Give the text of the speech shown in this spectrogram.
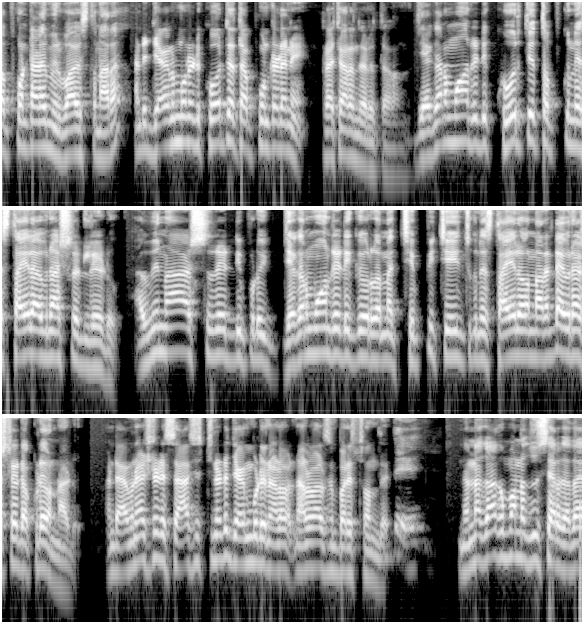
తప్పుకుంటాడని మీరు భావిస్తున్నారా? అంటే జగన్మోహన్ రెడ్డి కోరితే తప్పుకుంటాడని ప్రచారం జరుగుతూ ఉంది. జగన్మోహన్ రెడ్డి కోరితే తప్పుకునే స్థాయిలో అవినాష్ రెడ్డి లేడు. అవినాష్ రెడ్డి ఇప్పుడు జగన్మోహన్ రెడ్డికి ఎవరికన్నా చెప్పి చేయించుకునే స్థాయిలో ఉన్నారంటే అవినాష్ రెడ్డి ఒక్కడే ఉన్నాడు. అంటే అవినాష్ రెడ్డి శాసిస్తున్నట్టు జగన్మోహన్ రెడ్డి నడవ నడవాల్సిన పరిస్థితి ఉంది. నిన్న కాక మొన్న చూశారు కదా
